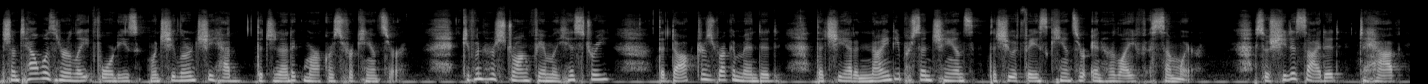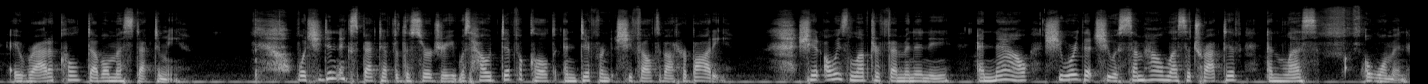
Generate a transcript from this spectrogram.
Chantel was in her late 40s when she learned she had the genetic markers for cancer. Given her strong family history, the doctors recommended that she had a 90% chance that she would face cancer in her life somewhere. So she decided to have a radical double mastectomy. What she didn't expect after the surgery was how difficult and different she felt about her body. She had always loved her femininity, and now she worried that she was somehow less attractive and less a woman.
